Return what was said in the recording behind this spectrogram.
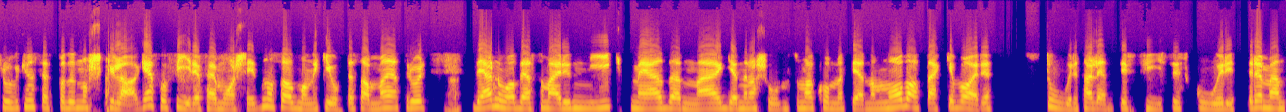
tror vi kunne sett på det norske laget for fire-fem år siden, og så hadde man ikke gjort det samme. Jeg tror ja. Det er noe av det som er unikt med denne generasjonen som har kommet gjennom nå. Da, at det er ikke bare store talenter, fysisk gode ryttere, men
